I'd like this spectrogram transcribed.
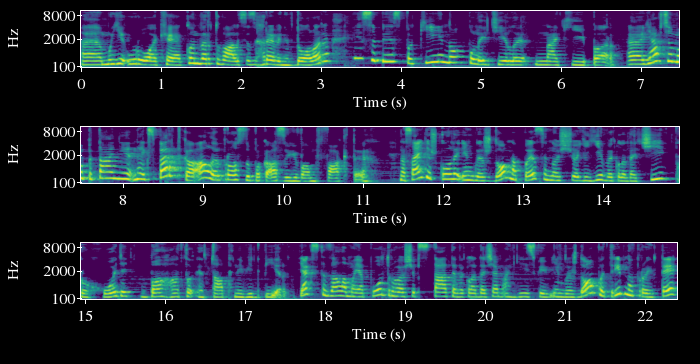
е, мої уроки конвертувалися з гривень в долари і собі спокійно полетіли на Кіпр. Е, я в цьому питанні не експертка, але просто показую вам факти. На сайті школи EnglishDom написано, що її викладачі проходять багатоетапний відбір. Як сказала моя подруга, щоб стати викладачем англійської в EnglishDom, потрібно пройти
